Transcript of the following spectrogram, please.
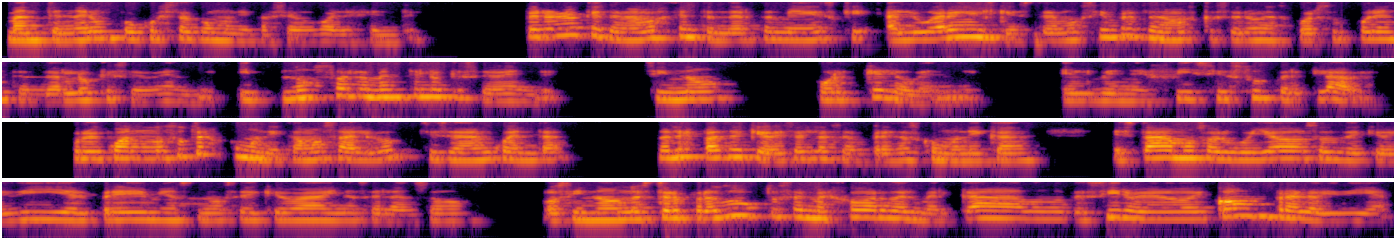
mantener un poco esta comunicación con la gente. Pero lo que tenemos que entender también es que al lugar en el que estemos siempre tenemos que hacer un esfuerzo por entender lo que se vende. Y no solamente lo que se vende, sino ¿Por qué lo venden? El beneficio es súper clave. Porque cuando nosotros comunicamos algo, si se dan cuenta, no les pasa que a veces las empresas comunican, estábamos orgullosos de que hoy día el premio, no sé qué vaina se lanzó, o si no, nuestro producto es el mejor del mercado, te sirve hoy, cómpralo hoy día.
